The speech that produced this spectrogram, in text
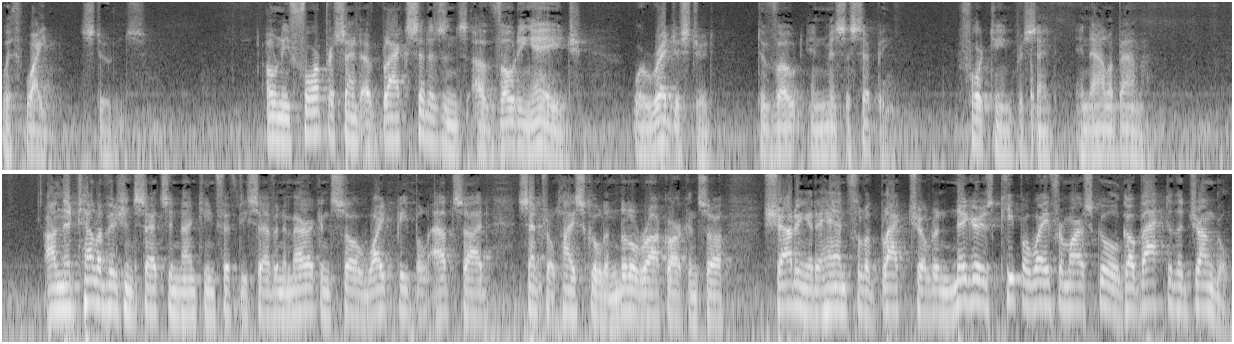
with white students. Only 4% of black citizens of voting age were registered to vote in Mississippi, 14% in Alabama. On their television sets in 1957, Americans saw white people outside Central High School in Little Rock, Arkansas, shouting at a handful of black children, Niggers, keep away from our school, go back to the jungle.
